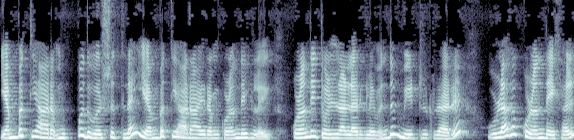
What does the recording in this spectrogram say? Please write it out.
எண்பத்தி ஆறு முப்பது வருஷத்தில் எண்பத்தி ஆறாயிரம் குழந்தைகளை குழந்தை தொழிலாளர்களை வந்து மீட்டிருக்கிறாரு. உலக குழந்தைகள்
